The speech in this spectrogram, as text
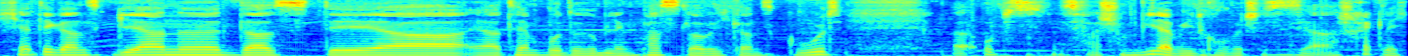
Ich hätte ganz gerne, dass der ja, Tempo-Dribbling passt, glaube ich, ganz gut. Äh, ups, das war schon wieder Mitrovic, das ist ja schrecklich.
